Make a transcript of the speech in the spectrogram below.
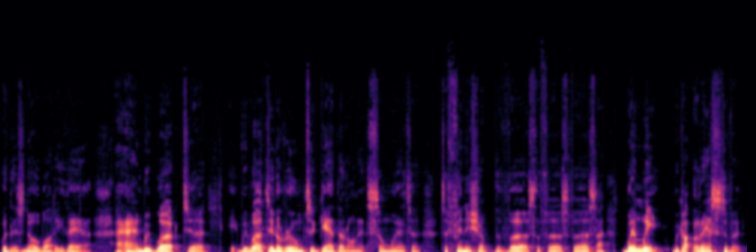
when there's nobody there, and we worked uh, we worked in a room together on it somewhere to to finish up the verse, the first verse. I, when we we got the rest of it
